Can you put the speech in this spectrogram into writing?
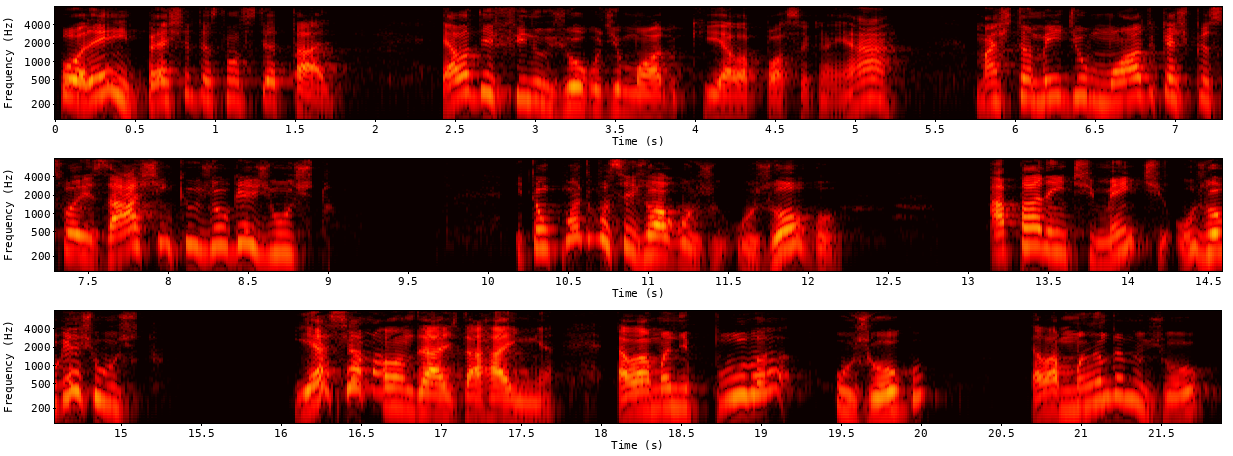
Porém, preste atenção nesse detalhe. Ela define o jogo de modo que ela possa ganhar, mas também de um modo que as pessoas achem que o jogo é justo. Então, quando você joga o jogo, aparentemente o jogo é justo. E essa é a malandragem da rainha. Ela manipula o jogo, ela manda no jogo,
